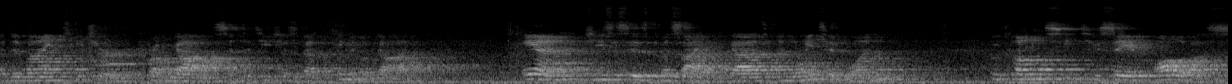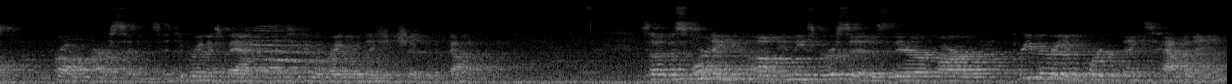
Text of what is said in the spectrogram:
a divine teacher from God, sent to teach us about the kingdom of God. And Jesus is the Messiah, God's anointed one, who comes to save all of us from our sins and to bring us back into a right relationship with God. So this morning, um, in these verses, there are three very important things happening.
